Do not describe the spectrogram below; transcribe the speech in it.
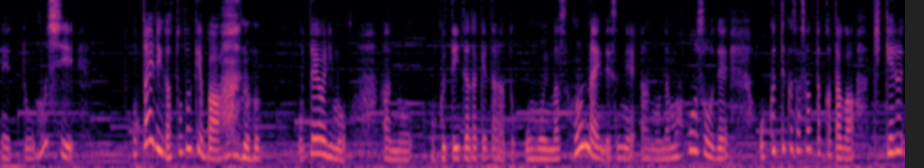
えーともしお便りが届けばあのお便りもあの送っていただけたらと思います。本来ですねあの生放送で送ってくださった方が聞ける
